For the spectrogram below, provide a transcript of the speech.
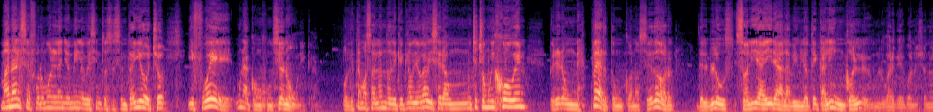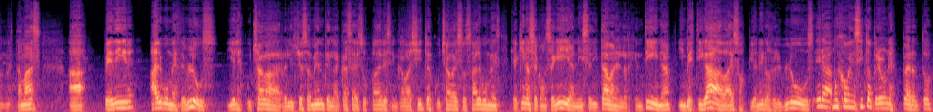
Manal se formó en el año 1968 y fue una conjunción única. Porque estamos hablando de que Claudio Gavis era un muchacho muy joven, pero era un experto, un conocedor del blues. Solía ir a la biblioteca Lincoln, un lugar que bueno, ya no, no está más, a pedir álbumes de blues. Y él escuchaba religiosamente en la casa de sus padres en Caballito, escuchaba esos álbumes que aquí no se conseguían ni se editaban en la Argentina, investigaba a esos pioneros del blues. Era muy jovencito, pero era un experto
